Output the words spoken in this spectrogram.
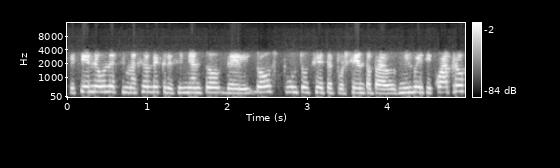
que tiene una estimación de crecimiento del 2.7% para 2024,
